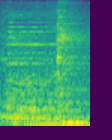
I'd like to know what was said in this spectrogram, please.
You.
